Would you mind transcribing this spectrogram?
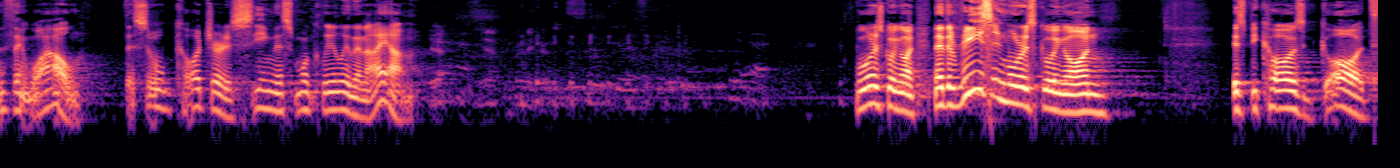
and think, wow, this oh, old codger is seeing this more clearly than I am. More is going on. Now, the reason more is going on is because God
